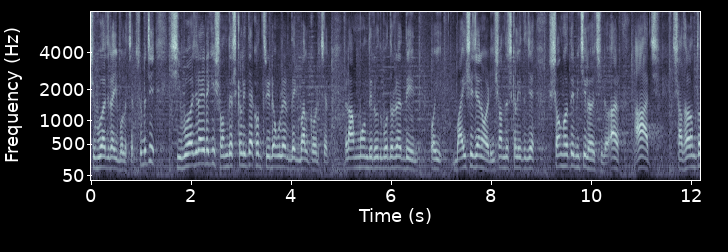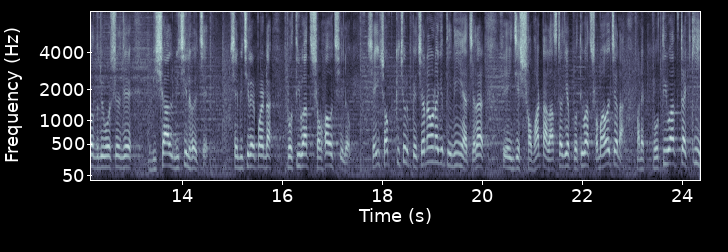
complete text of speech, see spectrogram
শিবু হাজরাই বলেছেন শুনেছি শিবু হাজরাই নাকি সন্দেশখালিতে এখন তৃণমূলের দেখভাল করছেন রাম মন্দির উদ্বোধনের দিন ওই বাইশে জানুয়ারি সন্দেশখালিতে যে সংহতি মিছিল হয়েছিল আর আজ সাধারণতন্ত্র দিবসে যে বিশাল মিছিল হয়েছে সেই মিছিলের পর একটা প্রতিবাদ সভাও ছিল সেই সব কিছুর পেছনেও নাকি তিনিই আছেন। আর এই যে সভাটা লাস্টে যে প্রতিবাদ সভা হয়েছে না মানে প্রতিবাদটা কি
